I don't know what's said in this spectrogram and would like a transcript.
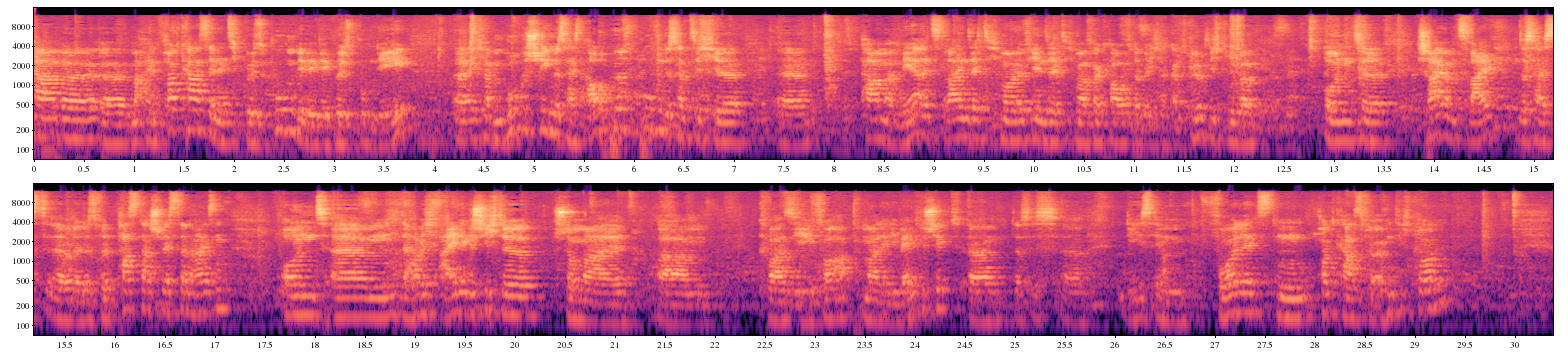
habe, äh, mache einen Podcast, der nennt sich Böse Puben, www.bösepuben.de. Äh, ich habe ein Buch geschrieben, das heißt auch Böse Puben. Das hat sich äh, ein paar Mal mehr als 63 Mal oder 64 Mal verkauft. Da bin ich auch ganz glücklich drüber. Und äh, ich schreibe am zweiten, das heißt, äh, oder das wird Pasta-Schwestern heißen. Und ähm, da habe ich eine Geschichte schon mal ähm, quasi vorab mal in die Welt geschickt. Äh, das ist, äh, die ist im vorletzten Podcast veröffentlicht worden.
